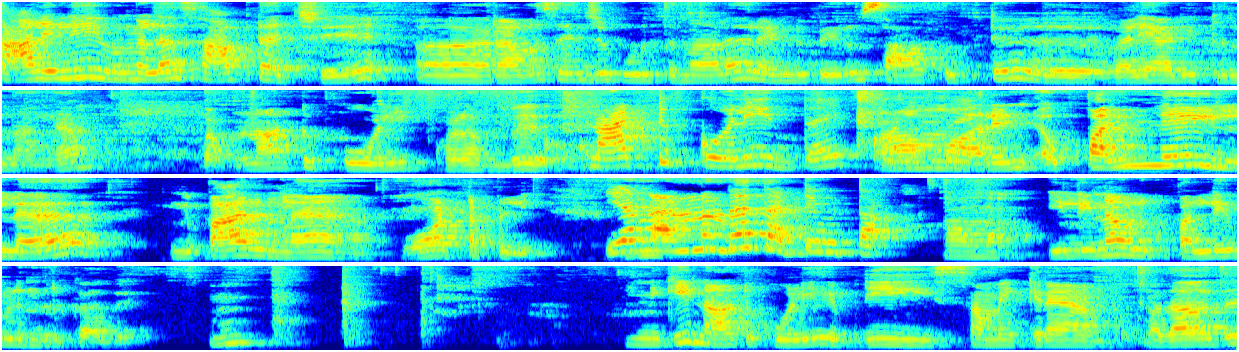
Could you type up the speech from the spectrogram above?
காலையிலேயே இவங்கெல்லாம் சாப்பிட்டாச்சு. ரவை செஞ்சு கொடுத்தனால ரெண்டு பேரும் சாப்பிட்டு விளையாடிட்டு இருந்தாங்க. நாட்டுக்கோழி குழம்பு. நாட்டுக்கோழி ஆமாம் ரெண்டு பல்லே இல்லை. இங்கே பாருங்களேன் ஓட்டப்பள்ளி. என் அண்ணன் தான் தட்டி விட்டான். ஆமாம் இல்லைன்னா அவளுக்கு பல்லே விழுந்திருக்காது. ம்? இன்றைக்கி நாட்டுக்கோழி எப்படி சமைக்கிறேன்? அதாவது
